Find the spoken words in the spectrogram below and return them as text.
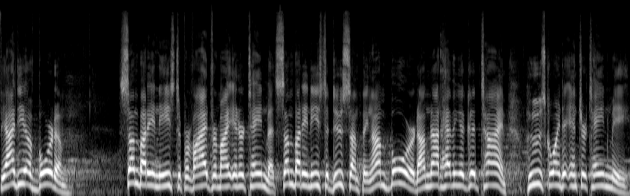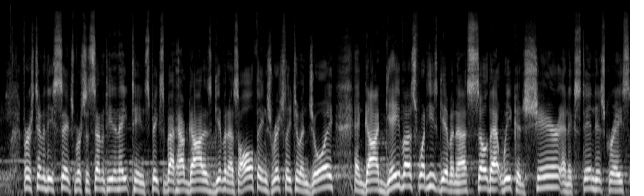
The idea of boredom. Somebody needs to provide for my entertainment. Somebody needs to do something. I'm bored. I'm not having a good time. Who's going to entertain me? 1 Timothy 6, verses 17 and 18 speaks about how God has given us all things richly to enjoy, and God gave us what He's given us so that we could share and extend His grace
